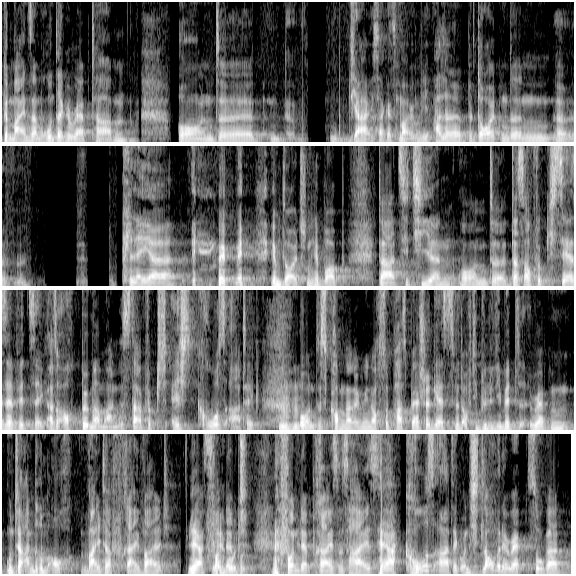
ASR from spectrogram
gemeinsam runtergerappt haben. Und äh, ja, ich sag jetzt mal irgendwie alle bedeutenden äh, Player im deutschen Hip-Hop da zitieren und äh, das ist auch wirklich sehr, sehr witzig. Also auch Böhmermann ist da wirklich echt großartig mhm. und es kommen dann irgendwie noch so ein paar Special Guests mit auf die Bühne, die mitrappen, unter anderem auch Walter Freiwald. Ja, sehr von gut. Der, von der Preis ist heiß. Ja. Großartig und ich glaube, der rappt sogar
